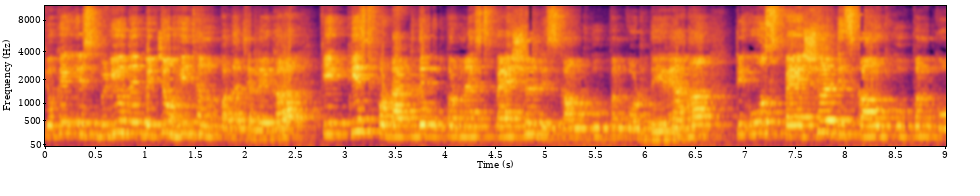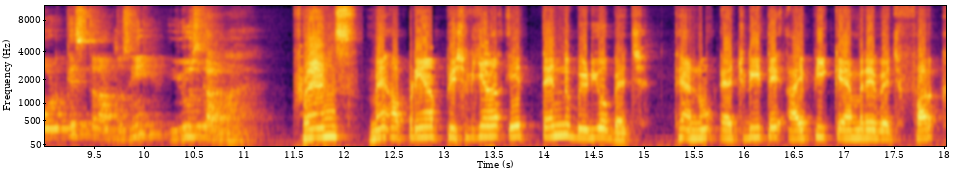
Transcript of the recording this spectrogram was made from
ਕਿਉਂਕਿ ਇਸ ਵੀਡੀਓ ਦੇ ਵਿੱਚੋਂ ਹੀ ਤੁਹਾਨੂੰ ਪਤਾ ਚੱਲੇਗਾ ਕਿ ਕਿਸ ਪ੍ਰੋਡਕਟ ਦੇ ਉੱਪਰ ਮੈਂ ਸਪੈਸ਼ਲ ਡਿਸਕਾਊਂਟ ਕੂਪਨ ਕੋਡ ਦੇ ਰਿਹਾ ਹਾਂ ਤੇ ਉਹ ਸਪੈਸ਼ਲ ਡਿਸਕਾਊਂਟ ਕੂਪਨ ਕੋਡ ਕਿਸ ਤਰ੍ਹਾਂ ਤੁਸੀਂ ਯੂਜ਼ ਕਰਨਾ ਹੈ। ਫਰੈਂਡਸ ਮੈਂ ਆਪਣੀਆਂ ਪਿਛਲੀਆਂ ਇਹ ਤਿੰਨ ਵੀਡੀਓ ਵਿੱਚ ਤੁਹਾਨੂੰ HD ਤੇ IP ਕੈਮਰੇ ਵਿੱਚ ਫ਼ਰਕ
